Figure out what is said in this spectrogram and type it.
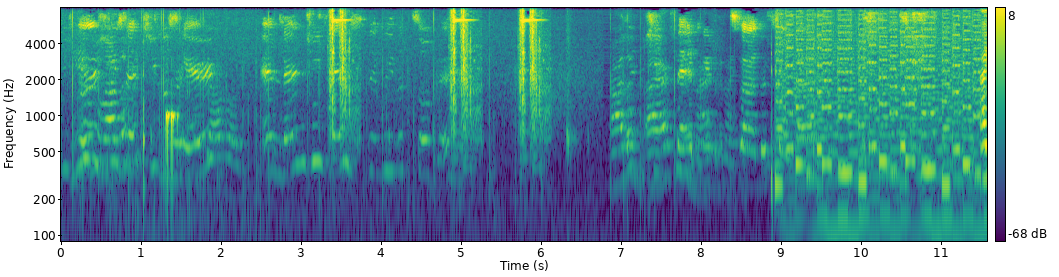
She, she said she was scared, and then she says that we look so good. I look. I She actually said matched we look my. so, look so bad. I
